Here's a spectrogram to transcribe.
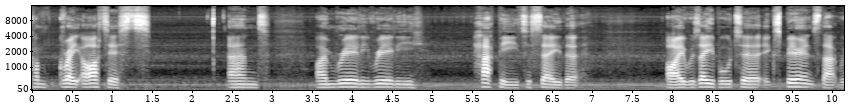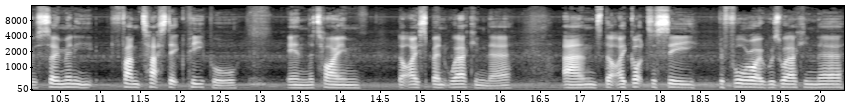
become great artists. And I'm really, really happy to say that I was able to experience that with so many fantastic people in the time that I spent working there and that I got to see before I was working there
